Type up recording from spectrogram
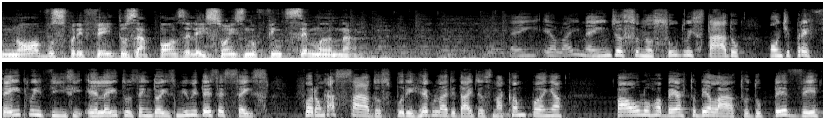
novos prefeitos após eleições no fim de semana. Em Eloy Mendes, no sul do estado, onde prefeito e vice eleitos em 2016 foram caçados por irregularidades na campanha, Paulo Roberto Belato, do PV,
